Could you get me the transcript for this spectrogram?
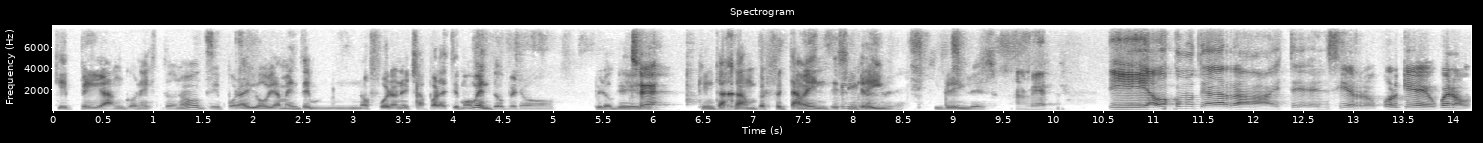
que pegan con esto, ¿no? Que por ahí obviamente no fueron hechas para este momento, pero, pero que, Sí. Que encajan perfectamente. Es increíble, es increíble eso. Bien. ¿Y a vos cómo te agarra este encierro? Porque, bueno,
